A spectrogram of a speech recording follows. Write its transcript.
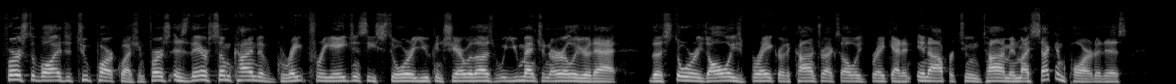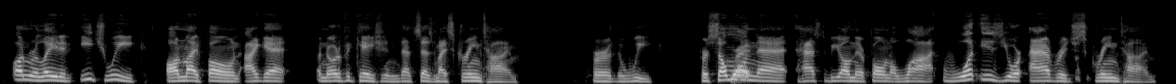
First of all, it's a two part question. First, is there some kind of great free agency story you can share with us? Well, you mentioned earlier that the stories always break or the contracts always break at an inopportune time. And my second part of this, unrelated, each week on my phone, I get a notification that says my screen time for the week. For someone right. that has to be on their phone a lot, what is your average screen time?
